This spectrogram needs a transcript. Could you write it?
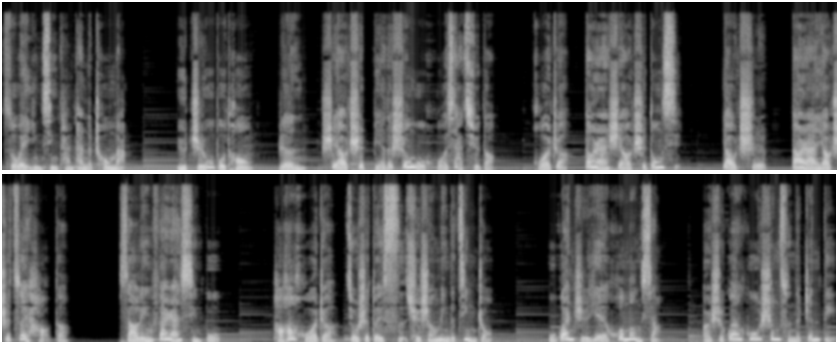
作为隐形谈判的筹码。与植物不同，人是要吃别的生物活下去的。活着当然是要吃东西，要吃当然要吃最好的。小林幡然醒悟，好好活着就是对死去生命的敬重，无关职业或梦想，而是关乎生存的真谛，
